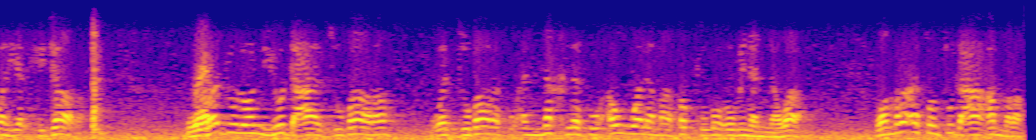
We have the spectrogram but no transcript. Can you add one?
وهي الحجارة. ورجل يدعى زبارة والزبارة النخلة أول ما تطلع من النواة. وامرأة تدعى عمرة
